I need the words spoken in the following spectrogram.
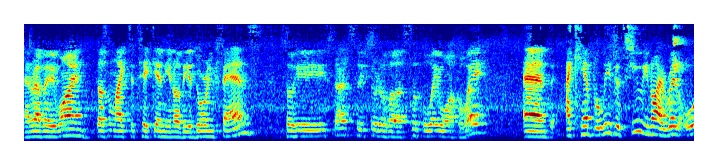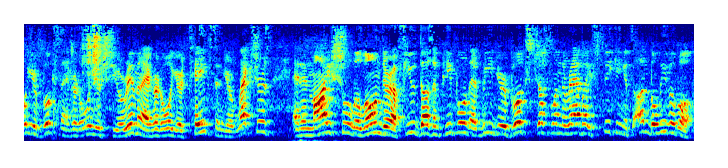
And Rabbi Wein doesn't like to take in, you know, the adoring fans, so he starts to sort of uh, slip away, walk away. And I can't believe it's you. You know, I read all your books and I heard all your shiurim and I heard all your tapes and your lectures and in my shul alone, there are a few dozen people that read your books just when the rabbi is speaking. It's unbelievable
